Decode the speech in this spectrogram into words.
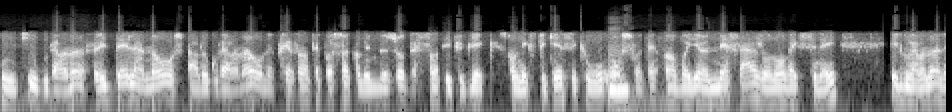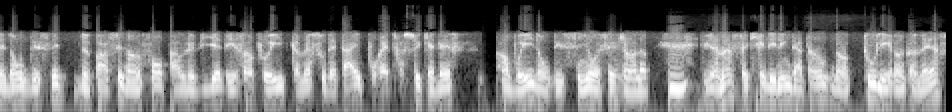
signifié au gouvernement. Vous savez, dès l'annonce par le gouvernement, on ne présentait pas ça comme une mesure de santé publique. Ce qu'on expliquait, c'est qu'on mm. souhaitait envoyer un message aux non-vaccinés et le gouvernement avait donc décidé de passer, dans le fond, par le biais des employés de commerce au détail pour être ceux qui allaient envoyer donc des signaux à ces gens-là. Mmh. Évidemment, ça crée des lignes d'attente dans tous les grands commerces.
